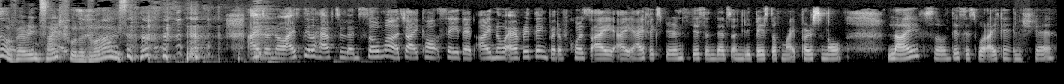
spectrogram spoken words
Oh, very insightful advice. I don't know. I still have to learn so much. I can't say that I know everything, but of course, I, I I've experienced this, and that's only based off my personal life. So this is what I can share.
